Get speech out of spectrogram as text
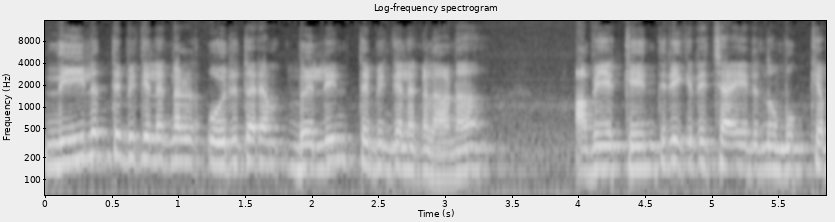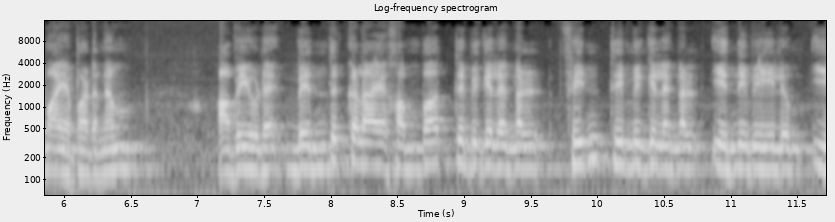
നീല നീലത്തിമിംഗലങ്ങൾ ഒരുതരം ബലീൻ തിമിംഗലങ്ങളാണ്. അവയെ കേന്ദ്രീകരിച്ചായിരുന്നു മുഖ്യമായ പഠനം. അവയുടെ ബന്ധുക്കളായ ഹംബ തിമിംഗലങ്ങൾ ഫിൻ തിമിംഗിലങ്ങൾ എന്നിവയിലും ഈ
